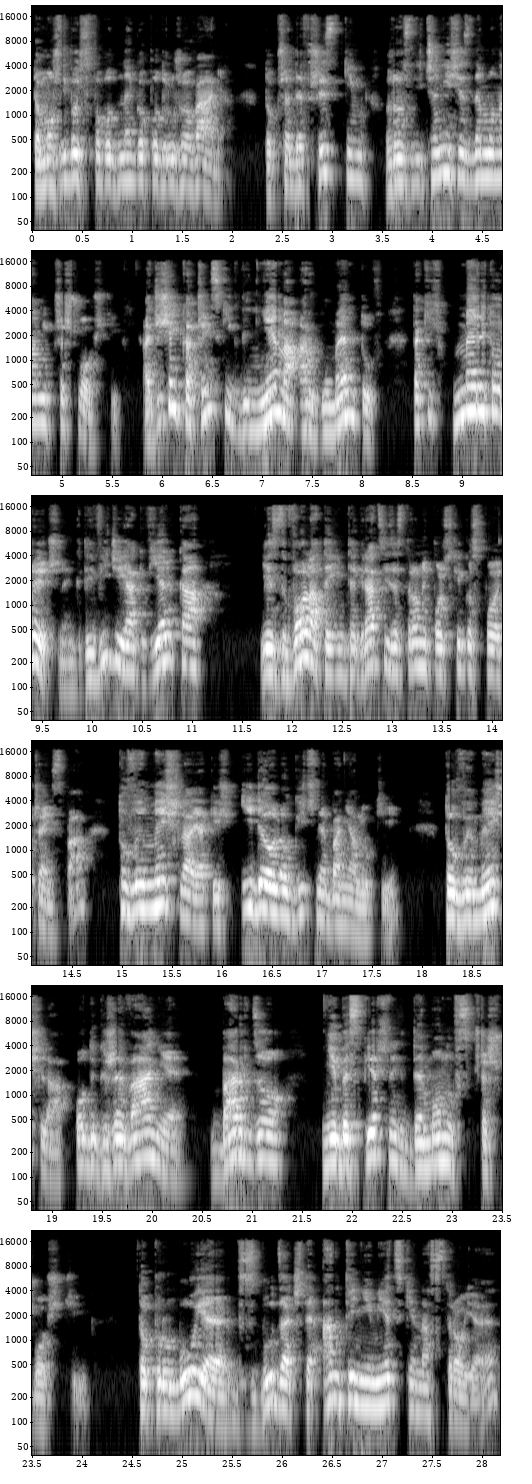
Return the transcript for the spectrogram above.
to możliwość swobodnego podróżowania, to przede wszystkim rozliczenie się z demonami przeszłości. A dzisiaj Kaczyński, gdy nie ma argumentów takich merytorycznych, gdy widzi, jak wielka jest wola tej integracji ze strony polskiego społeczeństwa, to wymyśla jakieś ideologiczne banialuki, to wymyśla odgrzewanie bardzo niebezpiecznych demonów z przeszłości, to próbuje wzbudzać te antyniemieckie nastroje,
